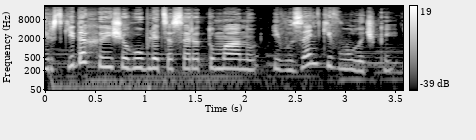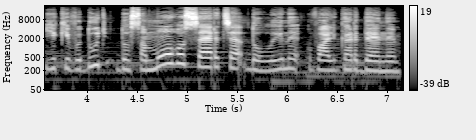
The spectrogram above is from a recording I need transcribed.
гірські дахи, що губляться серед туману, і вузенькі вулички, які ведуть до самого серця долини Вальгардени.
